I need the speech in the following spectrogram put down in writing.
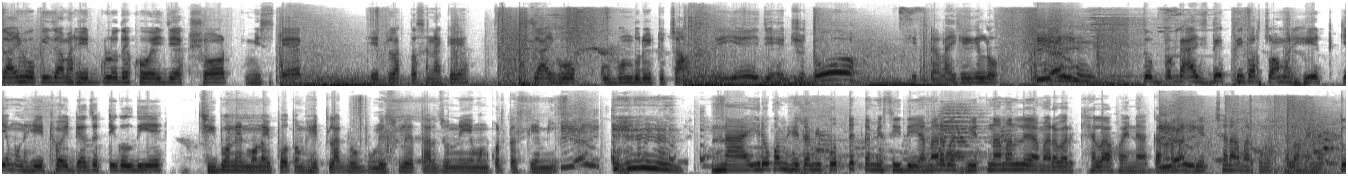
যাই হোক, এই যে আমার হেডগুলো দেখো, এই যে এক শট মিস্টেক হেড লাগতেছে নাকি? যাই হোক ও বন্ধুর একটু চান্স দিয়ে এই যে হেডশট ও হেডটা লাইগে গেল। তো গাইজ দেখতেই পারছ আমার হেড কেমন হেড হয় ডেজার্ট টিগল দিয়ে। জীবনের মনে হয় প্রথম হেড লাগল ভুলে শুলে তার জন্য এমন করতেছি আমি। না এরকম হেড আমি প্রত্যেকটা ম্যাচেই দিই। আমার আবার হেড না মানলে আমার আবার খেলা হয় না কারণ আমার হেড ছাড়া আমার কোনো খেলা হয় না। তো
